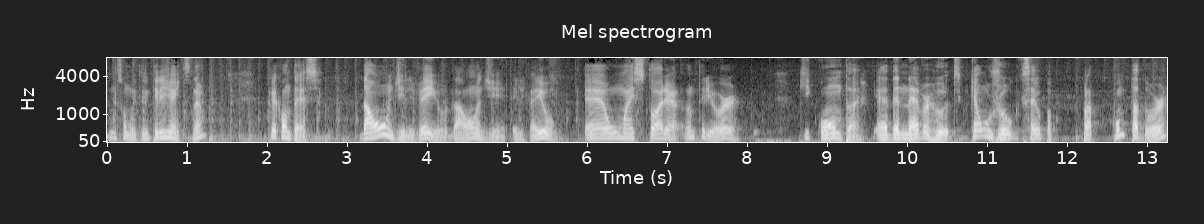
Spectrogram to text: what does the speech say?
não são muito inteligentes, né? O que acontece? Da onde ele veio, da onde ele caiu, é uma história anterior que conta é The Neverhood, que é um jogo que saiu para computador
